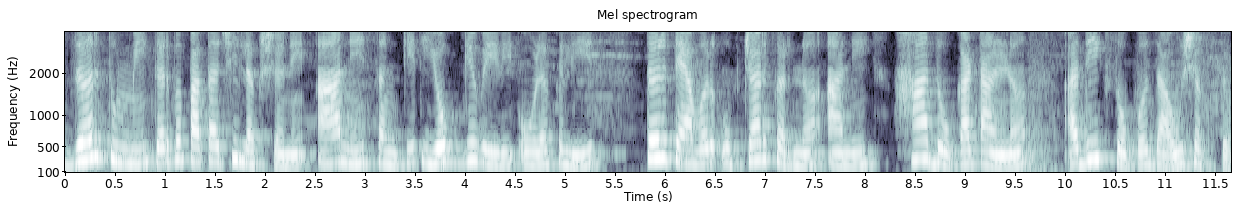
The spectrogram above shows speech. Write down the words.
जर तुम्ही गर्भपाताची लक्षणे आणि संकेत योग्य वेळी ओळखलीत तर त्यावर उपचार करणं आणि हा धोका टाळणं अधिक सोपं जाऊ शकतं.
